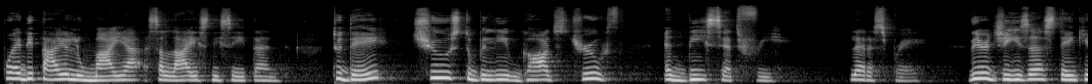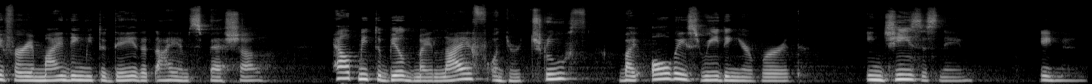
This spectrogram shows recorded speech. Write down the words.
Pwede tayo lumaya sa lies ni Satan. Today, choose to believe God's truth and be set free. Let us pray. Dear Jesus, thank you for reminding me today that I am special. Help me to build my life on your truth by always reading your word. In Jesus' name, Amen.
